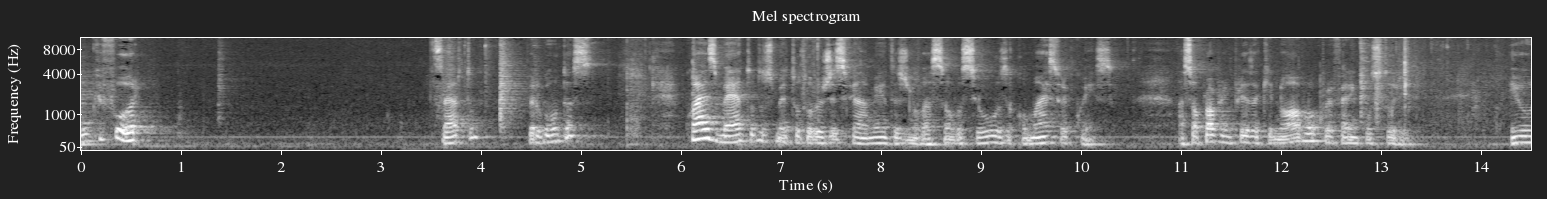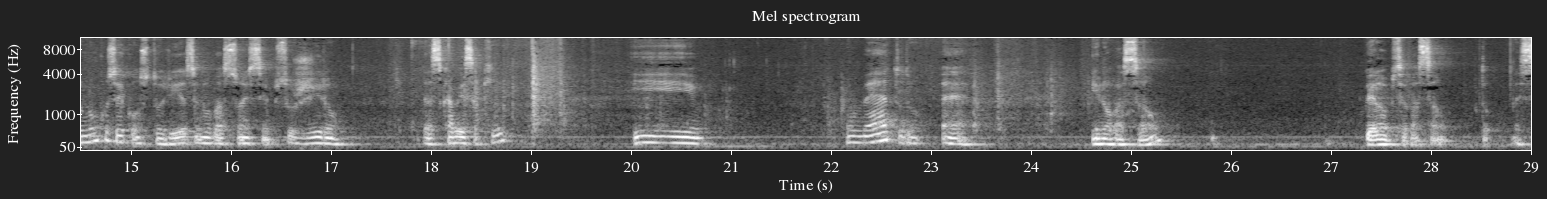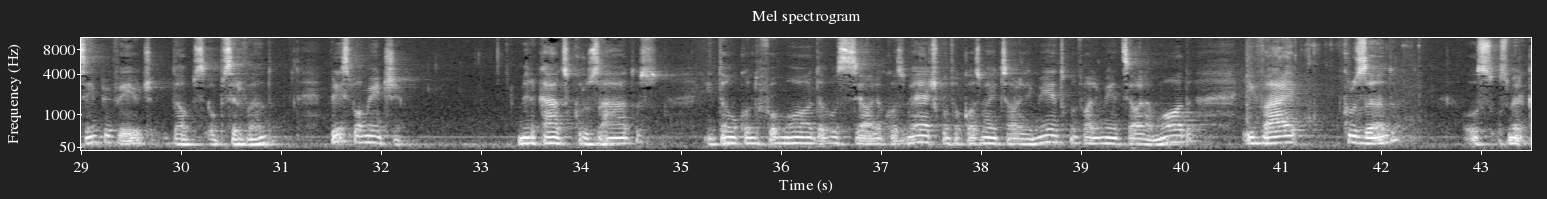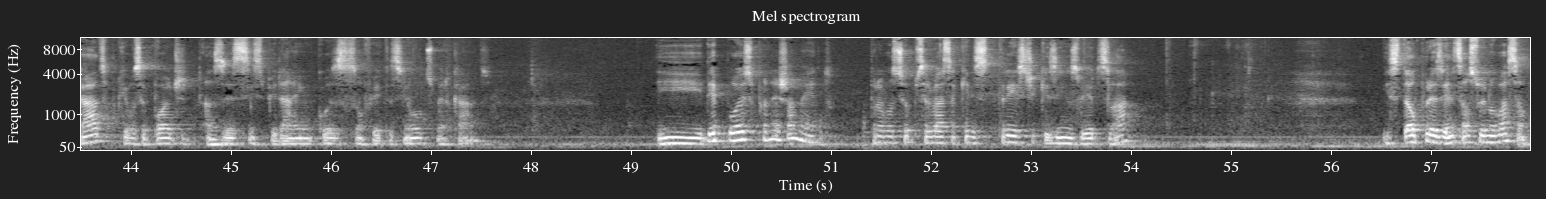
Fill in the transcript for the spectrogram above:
ou o que for. Certo? Perguntas? Quais métodos, metodologias e ferramentas de inovação você usa com mais frequência? A sua própria empresa que inova ou prefere consultoria? Eu nunca usei consultoria, as inovações sempre surgiram dessa cabeça aqui. E o método é inovação pela observação. Então, é sempre veio de, de observando, principalmente mercados cruzados. Então, quando for moda, você olha cosmético, quando for cosmético, você olha alimento, quando for alimento, você olha moda e vai cruzando os, os, mercados, porque você pode às vezes se inspirar em coisas que são feitas em outros mercados. E depois o planejamento, para você observar se aqueles três tiquezinhos verdes lá estão presentes na sua inovação.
